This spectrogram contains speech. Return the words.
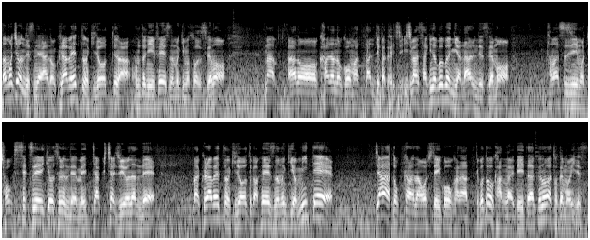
まあ、もちろんですねあのクラブヘッドの軌道っていうのは本当にフェースの向きもそうですけどもまああの体のこう末端っていうか一番先の部分にはなるんですけども球筋にも直接影響するんでめちゃくちゃ重要なんでまあクラブヘッドの軌道とかフェースの向きを見てじゃあどっから直していこうかなってことを考えていただくのはとてもいいです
